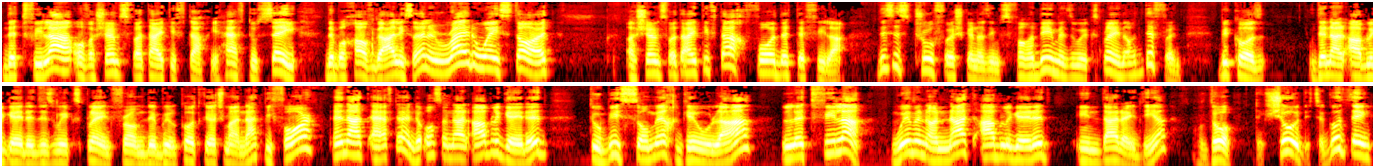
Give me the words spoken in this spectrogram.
the tefillah of Hashem Sfatai Tiftach. You have to say the bracha of Gaal Israel and right away start Hashem Sfatai Tiftach for the tefillah. This is true for Ashkenazim. Sfaradim, as we explained, are different because they're not obligated, as we explained, from the Birkot Kriyat Shema, not before and not after, and they're also not obligated to be Somech Geula Letfilah. Women are not obligated in that idea, although they should, it's a good thing,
